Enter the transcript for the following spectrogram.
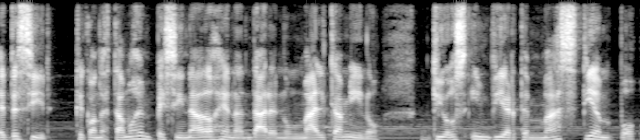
Es decir, que cuando estamos empecinados en andar en un mal camino, Dios invierte más tiempo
